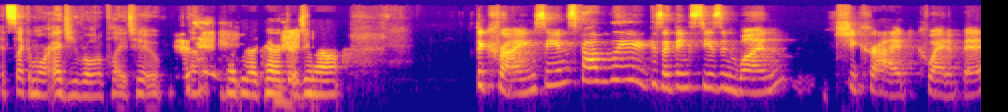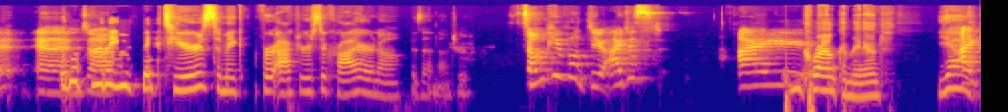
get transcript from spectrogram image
it's like a more edgy role to play too the characters you know the crying scenes probably because I think season one she cried quite a bit. And is it true um, that you fake tears to make for actors to cry, or no? Is that not true? Some people do. I just I you cry on command. Yeah, I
